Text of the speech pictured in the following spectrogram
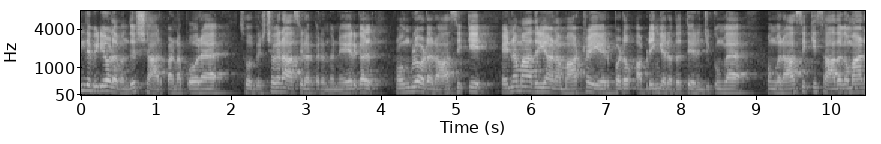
இந்த வீடியோவில் வந்து ஷேர் பண்ண போகிறேன் ஸோ விருச்சக ராசியில் பிறந்த நேர்கள் உங்களோட ராசிக்கு என்ன மாதிரியான மாற்றம் ஏற்படும் அப்படிங்கிறத தெரிஞ்சுக்குங்க. உங்கள் ராசிக்கு சாதகமான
